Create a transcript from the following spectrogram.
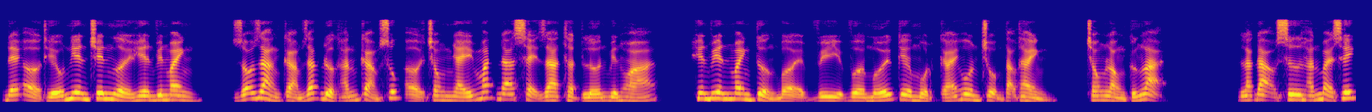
Để ở thiếu niên trên người hiên viên manh, rõ ràng cảm giác được hắn cảm xúc ở trong nháy mắt đã xảy ra thật lớn biến hóa. Hiên viên manh tưởng bởi vì vừa mới kia một cái hôn trộm tạo thành, trong lòng cứng lại. Lạc đạo sư hắn bài xích.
